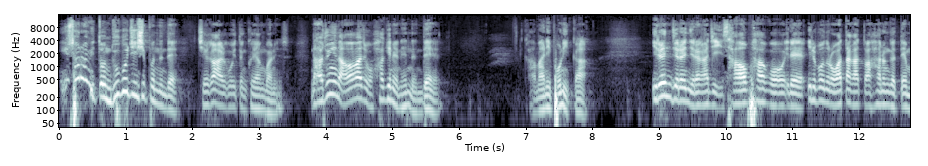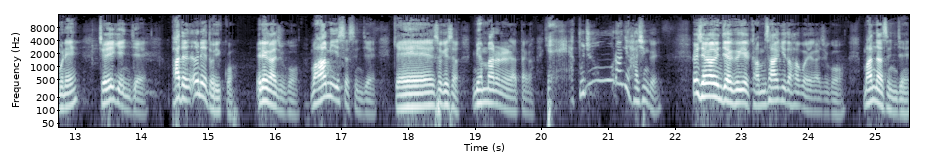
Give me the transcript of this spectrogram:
이 사람이 또 누구지 싶었는데 제가 알고 있던 그 양반이었어요. 나중에 나와가지고 확인은 했는데 가만히 보니까 이런저런 여러 가지 사업하고 이래 일본으로 왔다 갔다 하는 것 때문에 저에게 이제 받은 은혜도 있고 이래가지고 마음이 있어서 이제 계속해서 몇만 원을 갖다가 꾸준하게 하신 거예요. 그래서 제가 이제 그게 감사하기도 하고 해가지고 만나서 이제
